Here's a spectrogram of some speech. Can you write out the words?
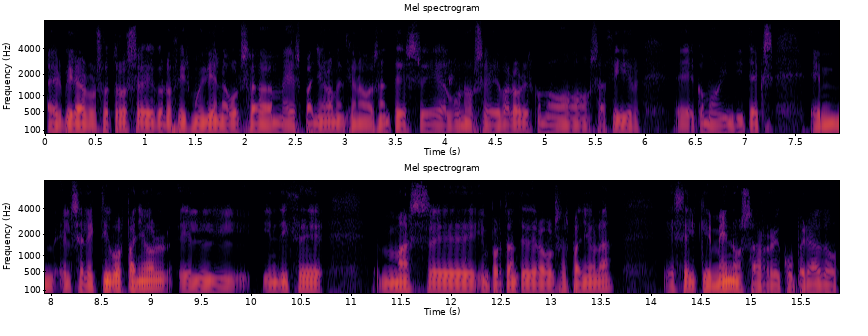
A ver, Pilar, vosotros eh, conocéis muy bien la bolsa española, mencionabas antes eh, algunos eh, valores como SACIR, como Inditex. En el selectivo español, el índice más importante de la bolsa española es el que menos ha recuperado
